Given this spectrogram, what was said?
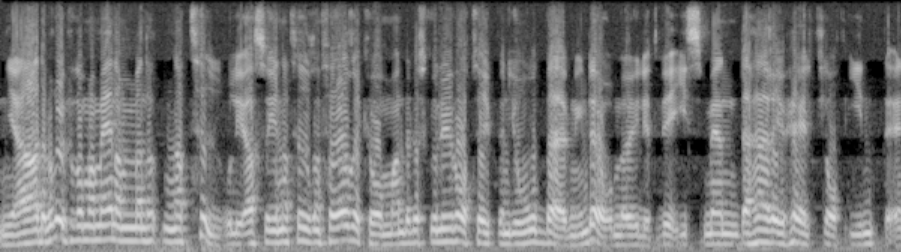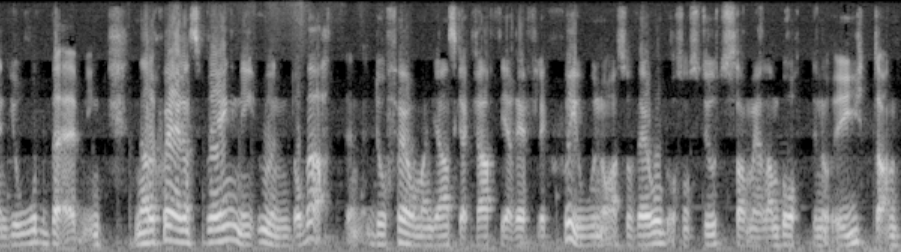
Ja, det beror på vad man menar med naturlig. Alltså i naturen förekommande, det skulle ju vara typ en jordbävning då möjligtvis. Men det här är ju helt klart inte en jordbävning. När det sker en sprängning under vatten, då får man ganska kraftiga reflektioner, alltså vågor som studsar mellan botten och ytan.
